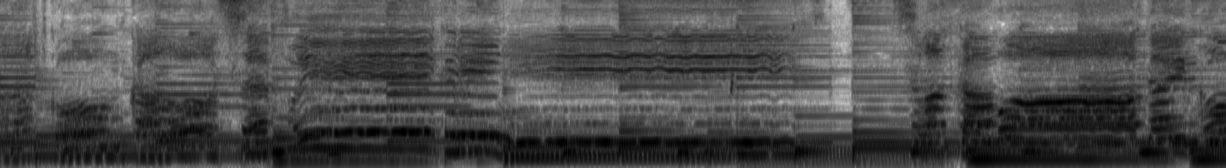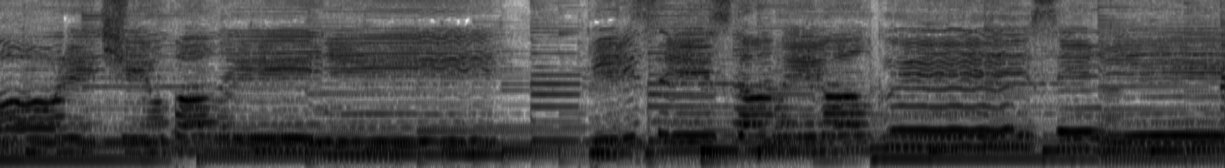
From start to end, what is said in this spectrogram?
Холодком колодцев выкренит сладковатой горечью полыни, Пересвистом и волкы синиц,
